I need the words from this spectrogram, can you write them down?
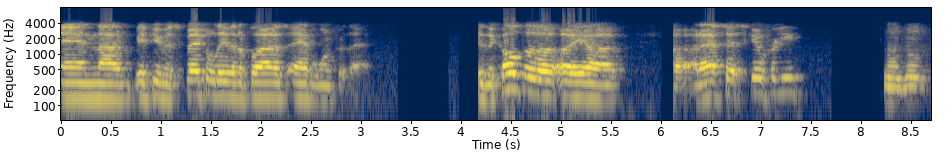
and uh, if you have a specialty that applies, add one for that. Is occult a, a uh, uh, an asset skill for you? Mm-hmm.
